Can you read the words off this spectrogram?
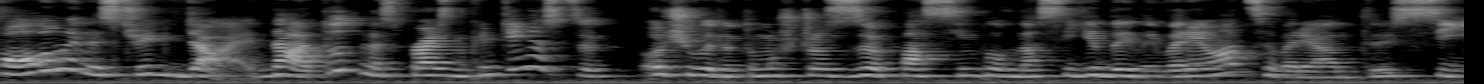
following a strict diet. Да, тут у нас present continuous, це очевидно, тому що з past simple в нас єдиний варіант, це варіант C.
